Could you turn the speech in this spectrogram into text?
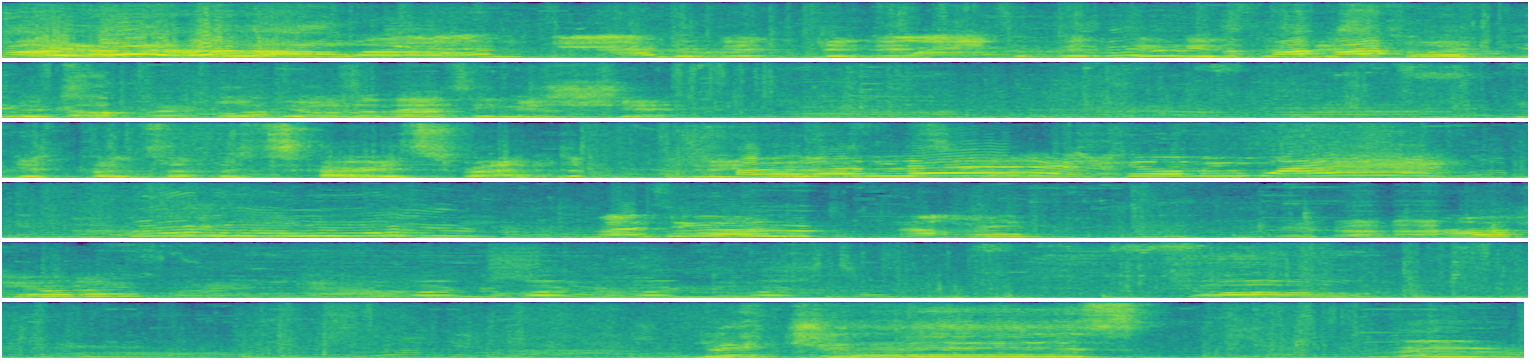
Right, hello! Well, the good, the good, the good thing is that this Toy- this Torbjorn on their team is shit. He just puts up the turrets randomly. Oh my god, no! Kill me, where? Where's he going? Help me. Oh, I killed him. Come on, come on, come on, come on, come on! Go! Bitches! Leave!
